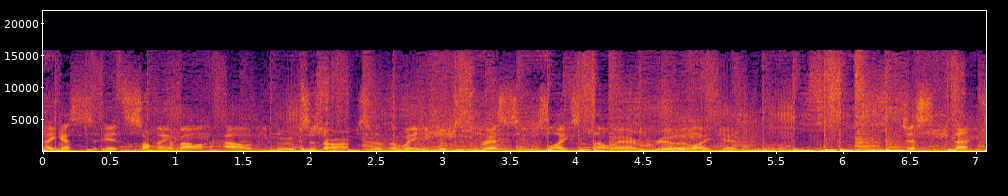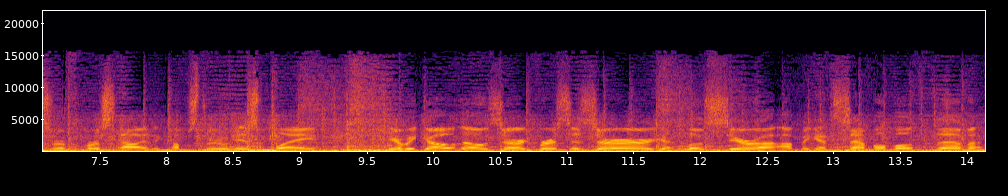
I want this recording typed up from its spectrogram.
I guess it's something about how he moves his arms or the way he moves his wrists. He just likes it that way. I really like it. Just that sort of personality that comes through his play. Here we go, though. Zerg versus Zerg. Losira up against Symbol. Both of them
